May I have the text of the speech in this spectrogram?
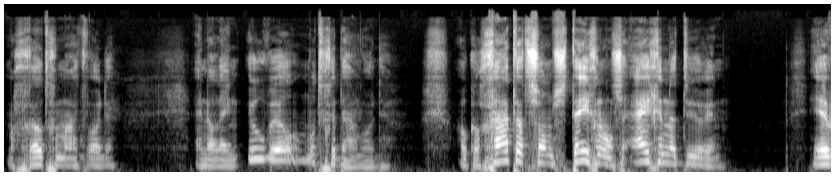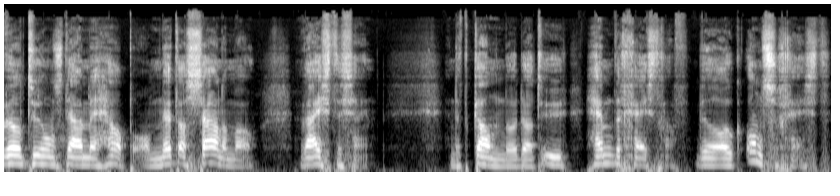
mag groot gemaakt worden. En alleen uw wil moet gedaan worden. Ook al gaat dat soms tegen onze eigen natuur in. Heer, wilt u ons daarmee helpen om net als Salomo wijs te zijn. En dat kan doordat u hem de geest gaf. Wil ook onze geest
